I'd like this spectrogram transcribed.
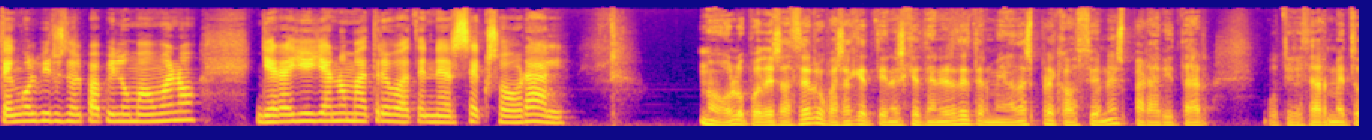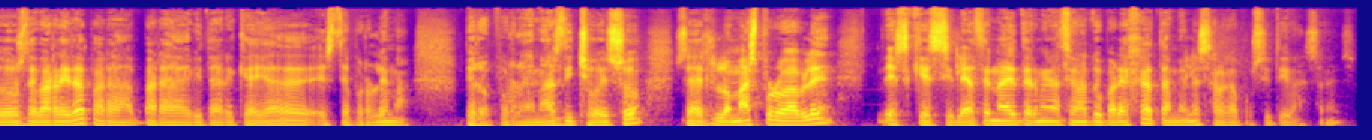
tengo el virus del papiloma humano y ahora yo ya no me atrevo a tener sexo oral. No, lo puedes hacer, lo que pasa es que tienes que tener determinadas precauciones para evitar, utilizar métodos de barrera para, para evitar que haya este problema. Pero por lo demás, dicho eso, o sea, lo más probable es que si le hacen una determinación a tu pareja, también le salga positiva, ¿sabes?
